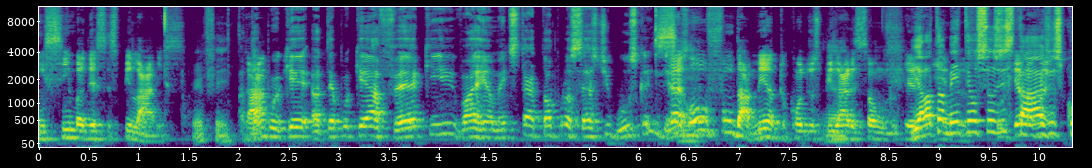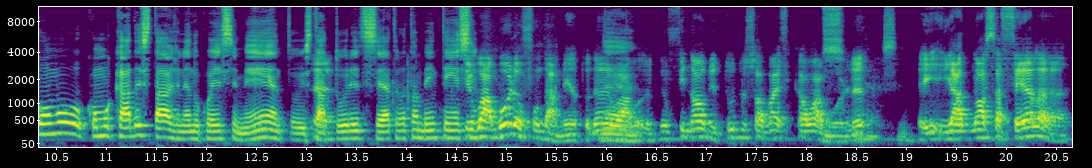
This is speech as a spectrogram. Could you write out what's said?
em cima desses pilares. Perfeito. Até, Tá. porque, até porque é a fé que vai realmente startar o processo de busca em Deus. É, ou o fundamento, quando os pilares são. E ela também tem os seus Porque ela vai- estágios, como, como cada estágio, né? No conhecimento, estatura, etc. Ela também tem esse. E o amor é o fundamento, né? É. O amor- no final de tudo só vai ficar o amor, Sim, né? Sim. E, e a nossa fé, ela,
